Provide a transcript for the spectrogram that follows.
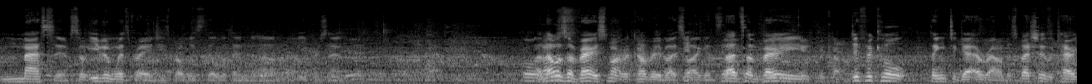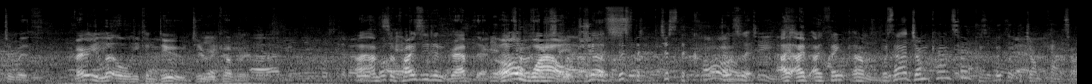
massive. So even with rage, he's probably still within um, percent. Well, and that was, a very smart recovery by Swaggins. Yeah, That's a very difficult thing to get around, especially the character with very little he can do to yeah. recover. Uh, I'm surprised he didn't grab there. Yeah, oh wow! Just, just the, just the car. Does it? I, I, I think um. Was that a jump cancel? Because it looked like a jump cancel.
